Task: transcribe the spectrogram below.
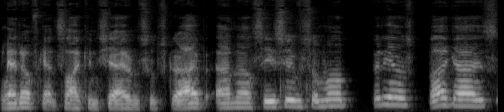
yeah, don't forget to like and share and subscribe. And I'll see you soon for some more videos. Bye, guys.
